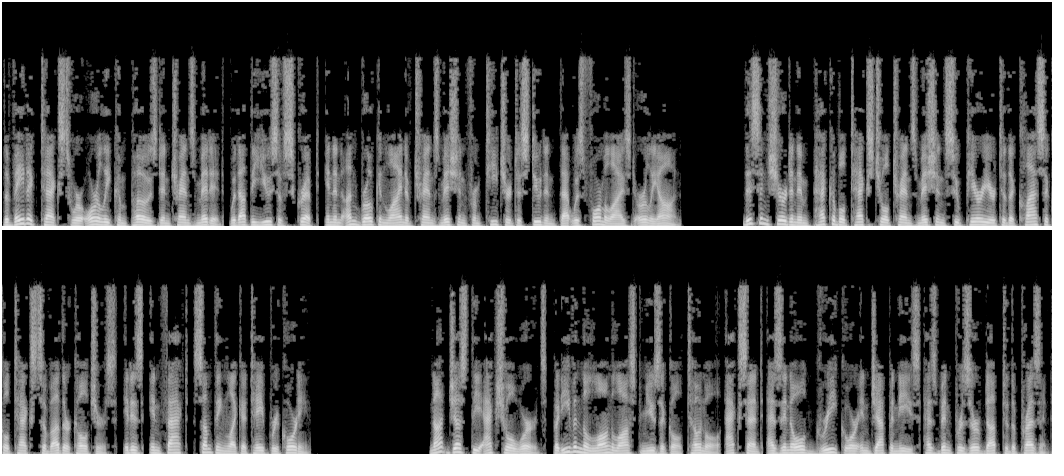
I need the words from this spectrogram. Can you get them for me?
The Vedic texts were orally composed and transmitted, without the use of script, in an unbroken line of transmission from teacher to student that was formalized early on. This ensured an impeccable textual transmission superior to the classical texts of other cultures, it is, in fact, something like a tape recording. Not just the actual words, but even the long-lost musical tonal accent as in Old Greek or in Japanese has been preserved up to the present.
